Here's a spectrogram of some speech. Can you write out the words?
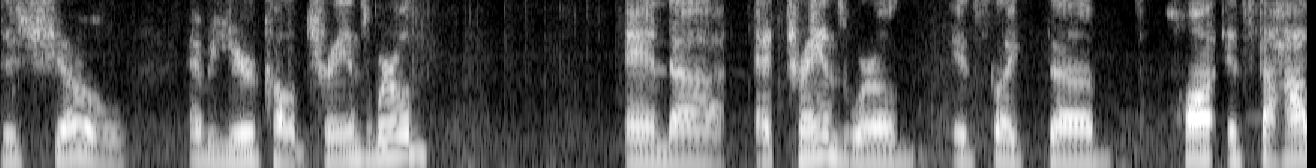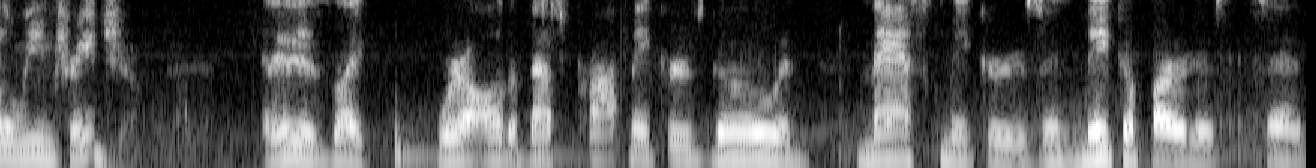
this show every year called Trans World, and uh, at Trans World, it's like the it's the Halloween trade show, and it is like where all the best prop makers go and mask makers and makeup artists, and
